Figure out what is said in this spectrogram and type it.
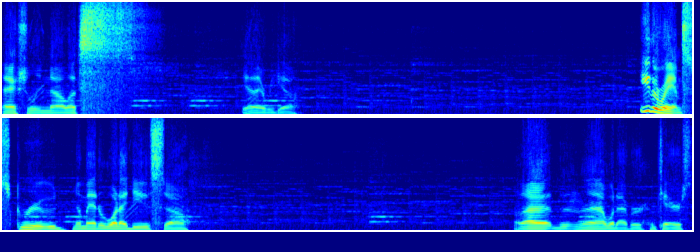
Actually, no, let's... Yeah, there we go. Either way, I'm screwed, no matter what I do, so... That, nah, whatever. Who cares?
